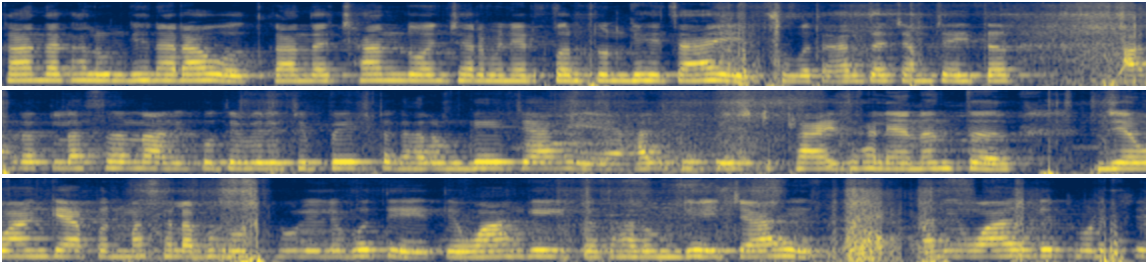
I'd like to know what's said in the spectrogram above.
कांदा घालून घेणार आहोत. कांदा छान दोन चार मिनिट परतून घ्यायचा आहे. सोबत अर्धा चमचा इथं अद्रक लसण आणि कोथिंबिरीची पेस्ट घालून घ्यायची आहे. हलकी पेस्ट फ्राय झाल्यानंतर जे वांगे आपण मसाला भरून ठेवलेले होते ते वांगे इथं घालून घ्यायचे आहेत. आणि वांगे थोडेसे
